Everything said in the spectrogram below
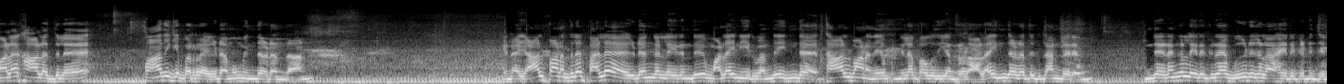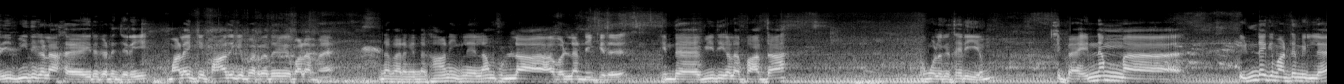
மழை காலத்தில் பாதிக்கப்படுற இடமும் இந்த இடம்தான். ஏன்னா யாழ்ப்பாணத்தில் பல இடங்களில் இருந்து மழை நீர் வந்து இந்த தாழ்வான நிலப்பகுதி என்றதால இந்த இடத்துக்கு தான் வரும். இந்த இடங்களில் இருக்கிற வீடுகளாக இருக்கட்டும் சரி வீதிகளாக இருக்கட்டும் சரி மழைக்கு பாதிக்கப்படுறது வளமை. இந்த பாருங்கள் இந்த காணிகளை எல்லாம் ஃபுல்லாக வெள்ளம் நிற்குது இந்த வீதிகளை பார்த்தா உங்களுக்கு தெரியும். இப்போ இன்னும் இன்றைக்கு மட்டும் இல்லை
